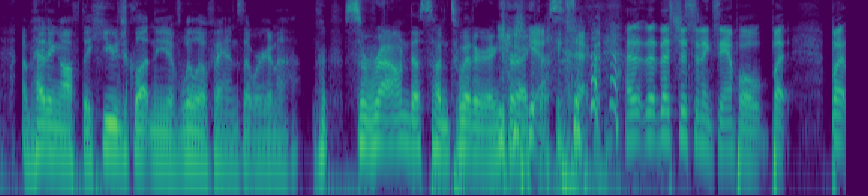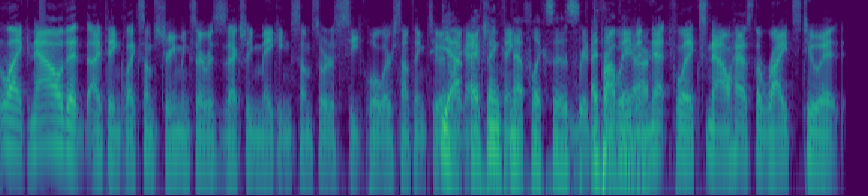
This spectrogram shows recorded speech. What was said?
I'm heading off the huge gluttony of Willow fans that we're going to surround us on Twitter and correct yeah, us. exactly. Uh, th- That's just an example, but but like now that I think like some streaming service is actually making some sort of sequel or something to it. yeah, like, I, actually think, Netflix is. It's I probably even are. Netflix now has the rights to it,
